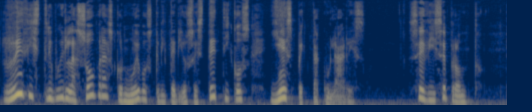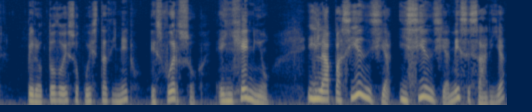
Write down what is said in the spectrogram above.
redistribuir las obras con nuevos criterios estéticos y espectaculares. Se dice pronto, pero todo eso cuesta dinero, esfuerzo e ingenio, y la paciencia y ciencia necesaria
